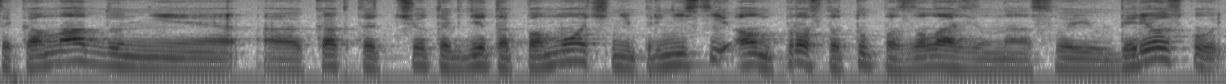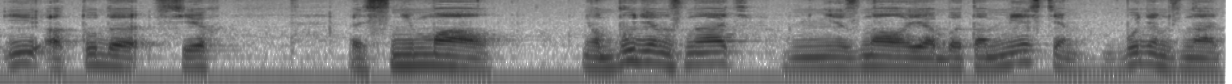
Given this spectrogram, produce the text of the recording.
за команду, не э, как-то что-то где-то помочь, не принести, а он просто тупо залазил на свою березку и оттуда всех э, снимал. Будем знать, не знал я об этом месте, будем знать.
